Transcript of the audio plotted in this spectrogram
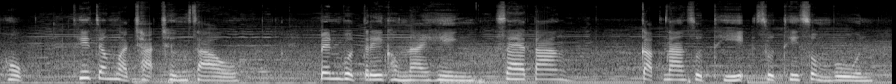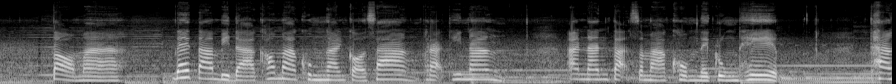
2466 ที่จังหวัดฉะเชิงเซา เป็นบุตรีของนายเฮงแซ่ตั้ง กับนางสุทธิสุทธิสมบูรณ์ ต่อมา ได้ตามบิดาเข้ามาคุมงานก่อสร้างพระที่นั่ง อนันตสมาคมในกรุงเทพ ทาง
